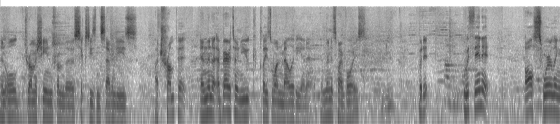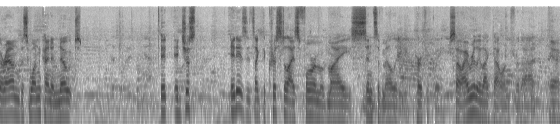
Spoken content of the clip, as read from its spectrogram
an old drum machine from the 60s and 70s, a trumpet, and then a baritone uke plays one melody in it, and then it's my voice. But it, within it, all swirling around this one kind of note, it it just it is. It's like the crystallized form of my sense of melody perfectly. So I really like that one for that. Yeah.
